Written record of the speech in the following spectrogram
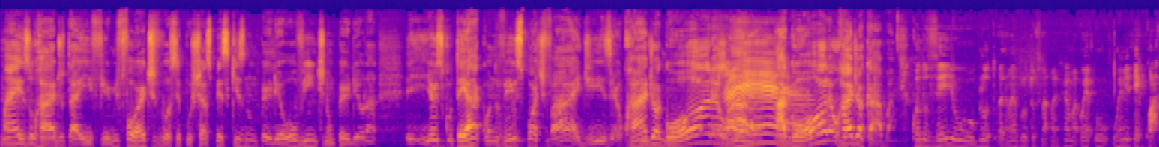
mas o rádio tá aí firme e forte. Você puxar as pesquisas, não perdeu ouvinte, não perdeu nada. E eu escutei, ah, quando veio o Spotify, Deezer, o rádio agora, o Já rádio- era. agora o rádio acaba. Quando veio o Bluetooth, não é Bluetooth, não, como é? O, o- o MP4.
